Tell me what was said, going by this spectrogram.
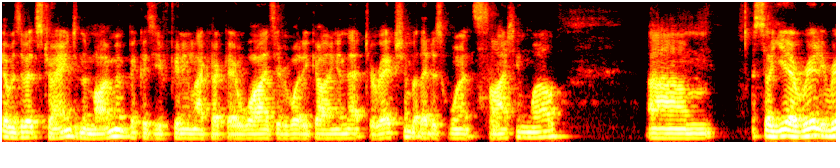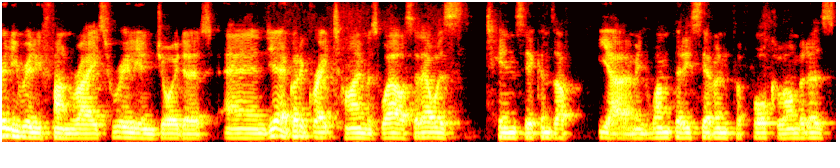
it was a bit strange in the moment because you're feeling like, okay, why is everybody going in that direction? But they just weren't sighting well. Um, so yeah, really, really, really fun race. Really enjoyed it, and yeah, got a great time as well. So that was ten seconds off. Yeah, I mean, one thirty-seven for four kilometers,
